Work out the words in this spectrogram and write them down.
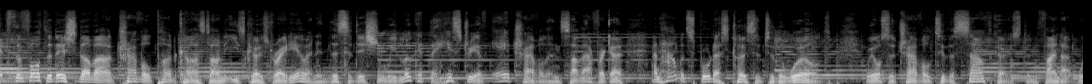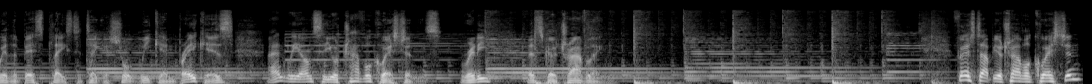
It's the fourth edition of our travel podcast on East Coast Radio, and in this edition, we look at the history of air travel in South Africa and how it's brought us closer to the world. We also travel to the South Coast and find out where the best place to take a short weekend break is, and we answer your travel questions. Ready? Let's go traveling. First up, your travel question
